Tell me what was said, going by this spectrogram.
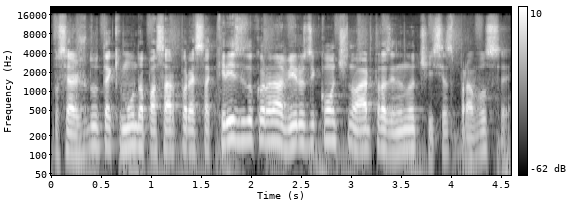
você ajuda o Tecmundo a passar por essa crise do coronavírus e continuar trazendo notícias para você.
